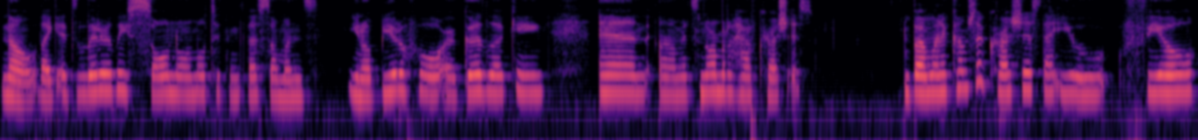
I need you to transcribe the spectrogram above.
no, like it's literally so normal to think that someone's, you know, beautiful or good looking and um, it's normal to have crushes. But when it comes to crushes that you feel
